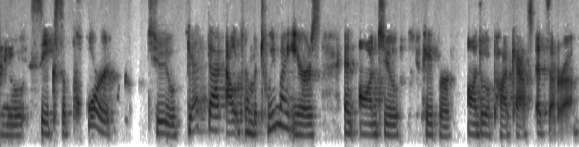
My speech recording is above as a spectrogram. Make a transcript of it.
to seek support to get that out from between my ears and onto paper, onto a podcast, etc.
